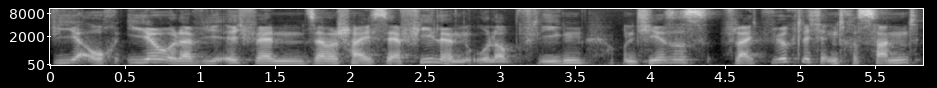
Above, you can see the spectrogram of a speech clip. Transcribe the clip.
Wie auch ihr oder wie ich werden sehr wahrscheinlich sehr viele in Urlaub fliegen. Und hier ist es vielleicht wirklich interessant,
